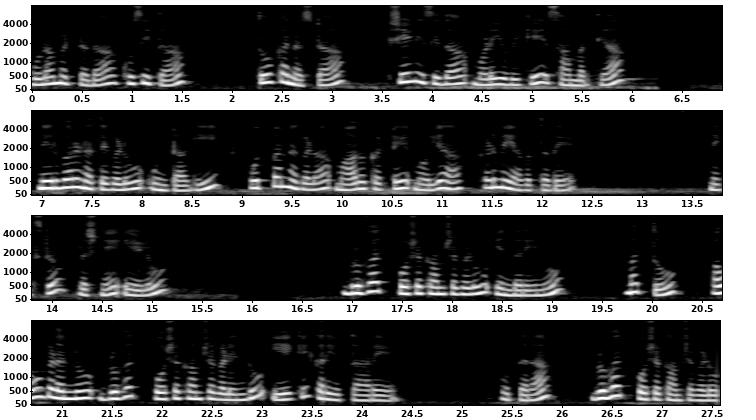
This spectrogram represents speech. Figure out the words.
ಗುಣಮಟ್ಟದ ಕುಸಿತ, ತೂಕ ನಷ್ಟ, ಕ್ಷೀಣಿಸಿದ ಮೊಳೆಯುವಿಕೆ ಸಾಮರ್ಥ್ಯ ನಿರ್ವರ್ಣತೆಗಳು ಉಂಟಾಗಿ ಉತ್ಪನ್ನಗಳ ಮಾರುಕಟ್ಟೆ ಮೌಲ್ಯ ಕಡಿಮೆಯಾಗುತ್ತದೆ. ನೆಕ್ಸ್ಟು ಪ್ರಶ್ನೆ ಏಳು. ಬೃಹತ್ ಪೋಷಕಾಂಶಗಳು ಎಂದರೇನು ಮತ್ತು ಅವುಗಳನ್ನು ಬೃಹತ್ ಪೋಷಕಾಂಶಗಳೆಂದು ಏಕೆ ಕರೆಯುತ್ತಾರೆ? ಉತ್ತರ ಬೃಹತ್ ಪೋಷಕಾಂಶಗಳು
